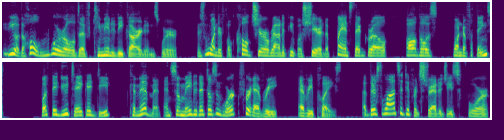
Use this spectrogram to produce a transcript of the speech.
you know, the whole world of community gardens where there's wonderful culture around it. People share the plants that grow, all those wonderful things but they do take a deep commitment. And so maybe that doesn't work for every every place. Uh, there's lots of different strategies for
